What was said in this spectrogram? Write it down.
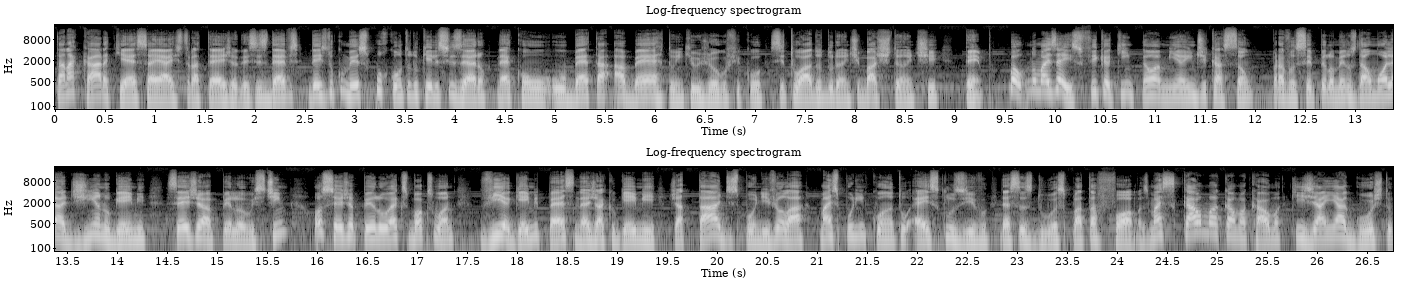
Tá na cara que essa é a estratégia desses devs desde o começo por conta do que eles fizeram, né, com o beta aberto em que o jogo ficou situado durante bastante tempo. Bom, no mais é isso. Fica aqui então a minha indicação para você pelo menos dar uma olhadinha no game, seja pelo Steam ou seja pelo Xbox One via Game Pass, né, já que o game já está disponível lá, mas por enquanto é exclusivo dessas duas plataformas. Mas calma, calma, calma, que já em agosto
